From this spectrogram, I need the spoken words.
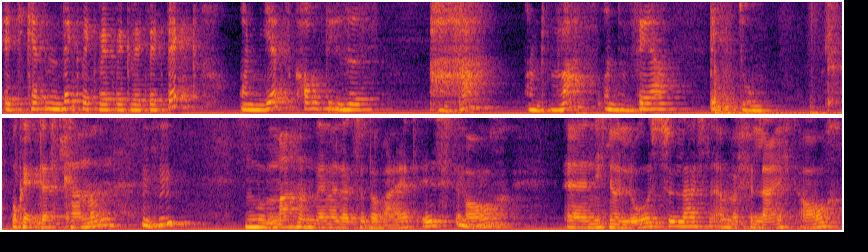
Etiketten weg, weg, weg, weg, weg, weg, weg. Und jetzt kommt dieses Aha, und was und wer bist du? Okay, das kann man mhm. nur machen, wenn man dazu bereit ist, mhm. auch äh, nicht nur loszulassen, aber vielleicht auch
